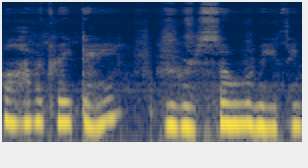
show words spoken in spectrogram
Well, have a great day. You were so amazing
